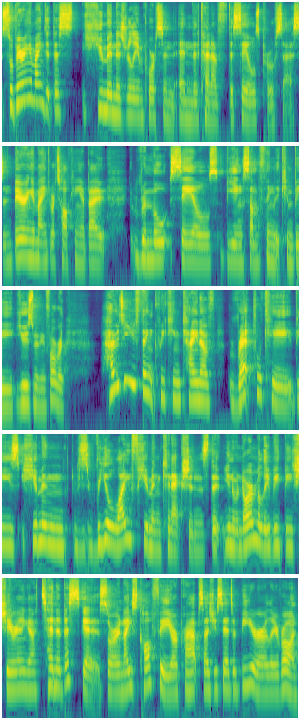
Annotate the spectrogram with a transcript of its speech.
so bearing in mind that this human is really important in the kind of the sales process and bearing in mind we're talking about remote sales being something that can be used moving forward how do you think we can kind of replicate these human these real life human connections that you know normally we'd be sharing a tin of biscuits or a nice coffee or perhaps as you said a beer earlier on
